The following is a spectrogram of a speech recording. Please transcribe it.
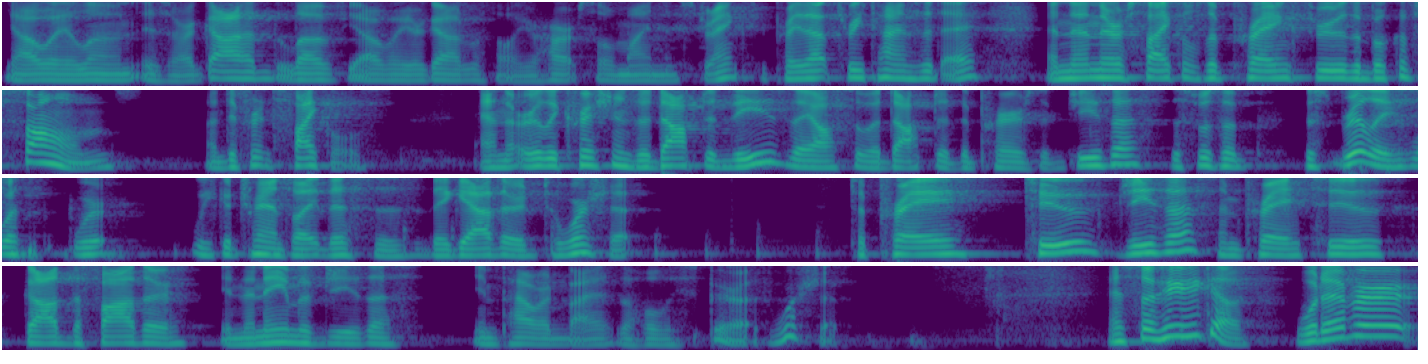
Yahweh alone is our God. Love Yahweh your God with all your heart, soul, mind, and strength. You pray that three times a day. And then there are cycles of praying through the book of Psalms, uh, different cycles. And the early Christians adopted these. They also adopted the prayers of Jesus. This was a this really what we're we could translate this as they gathered to worship, to pray to Jesus and pray to God the Father in the name of Jesus, empowered by the Holy Spirit. Worship. And so here you go. Whatever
